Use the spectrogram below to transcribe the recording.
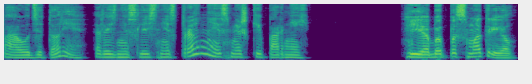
По аудитории разнеслись нестройные смешки парней. «Я бы посмотрел»,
